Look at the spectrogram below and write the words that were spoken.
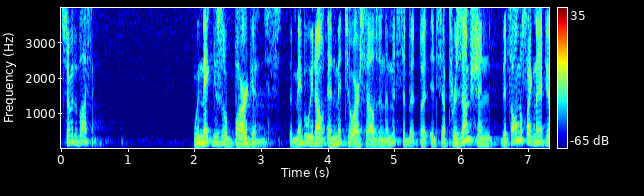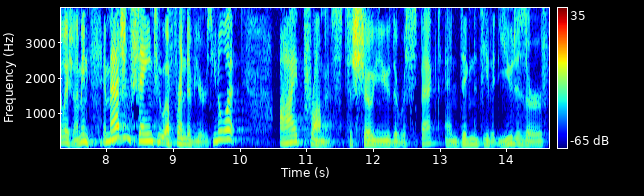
show me the blessing. We make these little bargains that maybe we don't admit to ourselves in the midst of it, but it's a presumption that's almost like manipulation. I mean, imagine saying to a friend of yours, you know what? I promise to show you the respect and dignity that you deserve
